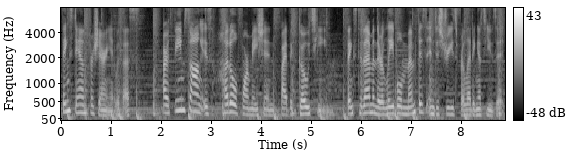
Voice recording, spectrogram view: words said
Thanks, Dan, for sharing it with us. Our theme song is Huddle Formation by the Go Team. Thanks to them and their label Memphis Industries for letting us use it.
